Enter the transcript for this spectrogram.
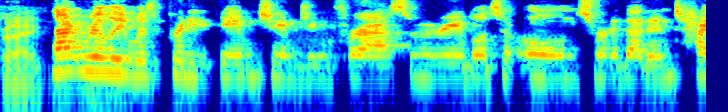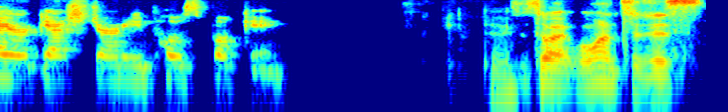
Right. that really was pretty game changing for us when we were able to own sort of that entire guest journey post booking. So I wanted to just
